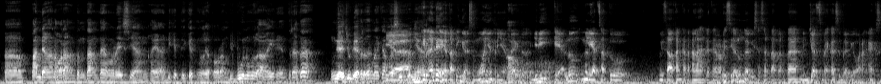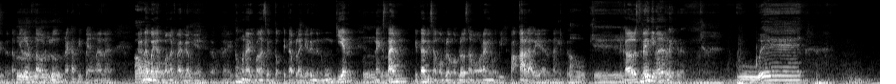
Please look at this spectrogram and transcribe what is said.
eh, pandangan orang tentang teroris yang kayak dikit-dikit ngelihat orang dibunuh lah ini ternyata enggak juga ternyata mereka Ya, masih punya mungkin ada ya, tapi nggak semuanya ternyata Oh. itu. Jadi kayak lu ngelihat satu, misalkan katakanlah ada teroris ya lu nggak bisa serta merta menjudge mereka sebagai orang X gitu. Tapi lu harus tahu Hmm. dulu mereka tipe yang mana. Karena Oh, banyak banget ragamnya oke. gitu. Nah itu menarik banget sih untuk kita pelajarin dan mungkin Mm-mm. next time kita bisa ngobrol-ngobrol sama orang yang lebih pakar kali ya tentang itu. Oke. Nah, kalau lu sendiri gimana, keren. Gue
